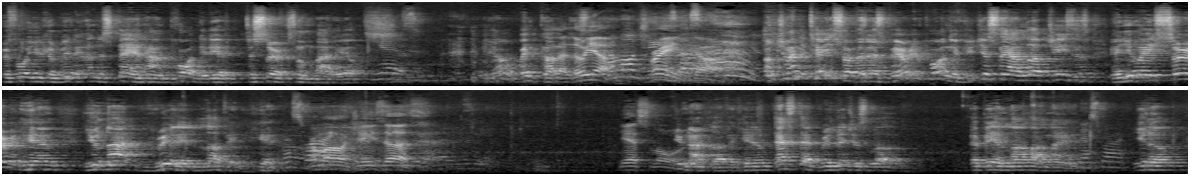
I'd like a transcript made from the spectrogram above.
before you can really understand how important it is to serve somebody else. Yes. Y'all wake up. Hallelujah. Come on, Jesus. Praise God. I'm trying to tell you something that's very important. If you just say I love Jesus and you ain't serving him, you're not really loving him. That's Come on, Jesus. Yes, Lord. You're not loving him. That's that religious love. That being la la land. That's right. You know,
